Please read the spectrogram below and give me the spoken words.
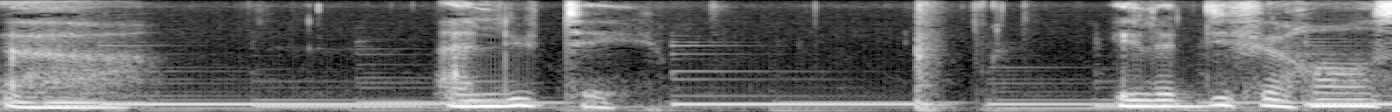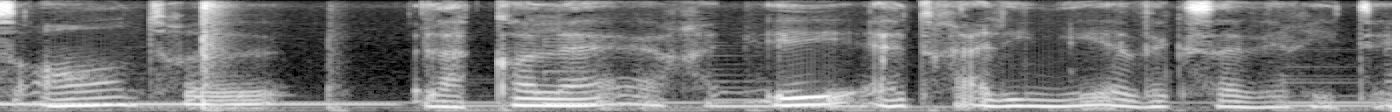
à, à lutter et la différence entre la colère et être aligné avec sa vérité.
